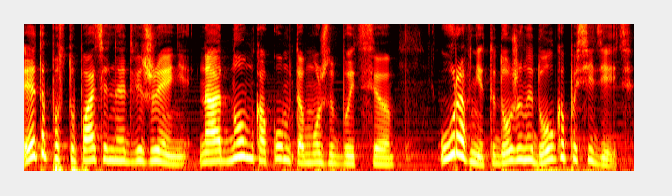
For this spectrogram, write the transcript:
это поступательное движение. На одном каком-то, может быть, э, уровне ты должен и долго посидеть.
